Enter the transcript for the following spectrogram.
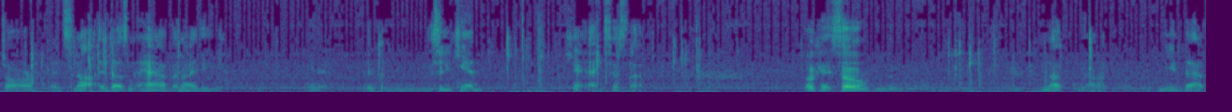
star. It's not. It doesn't have an ID in it, it so you can't can't access that. Okay, so not not need that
